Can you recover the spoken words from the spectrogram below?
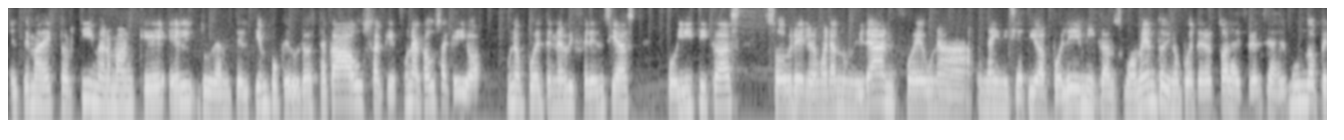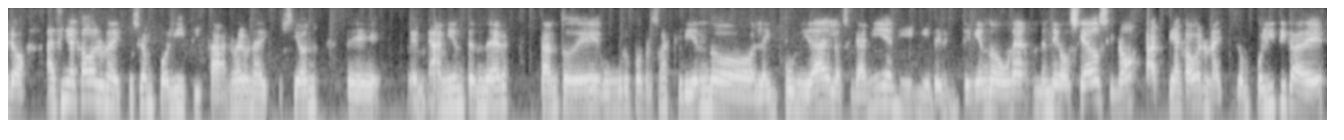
el tema de Héctor Timerman, que él durante el tiempo que duró esta causa, que fue una causa que digo, uno puede tener diferencias políticas sobre el memorándum de Irán, fue una, una, iniciativa polémica en su momento y no puede tener todas las diferencias del mundo, pero al fin y al cabo era una discusión política, no era una discusión de, a mi entender, tanto de un grupo de personas queriendo la impunidad de los iraníes ni, teniendo un negociado, sino al fin y al cabo era una discusión política de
